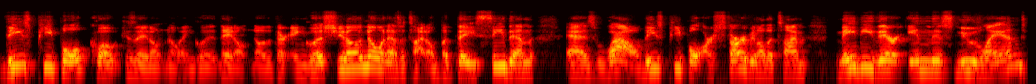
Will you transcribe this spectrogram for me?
these people quote because they don't know english they don't know that they're english you know no one has a title but they see them as wow these people are starving all the time. Maybe they're in this new land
